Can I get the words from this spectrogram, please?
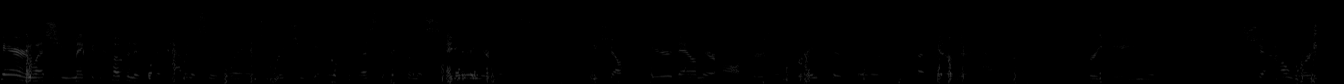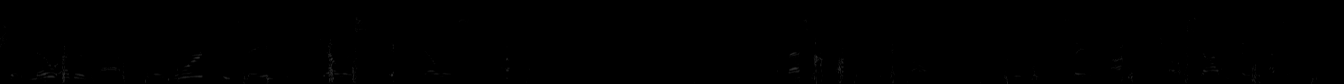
care lest you make a covenant with the inhabitants of the land to which you go, lest it become a snare in your midst. You shall tear down their altars and break their pillars and cut down their Asherim. For you shall worship no other God, for the Lord whose name is jealous is a jealous God. Now that's not popular today at all. We, we, to say that God is a jealous God, you say, well, that's a, a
